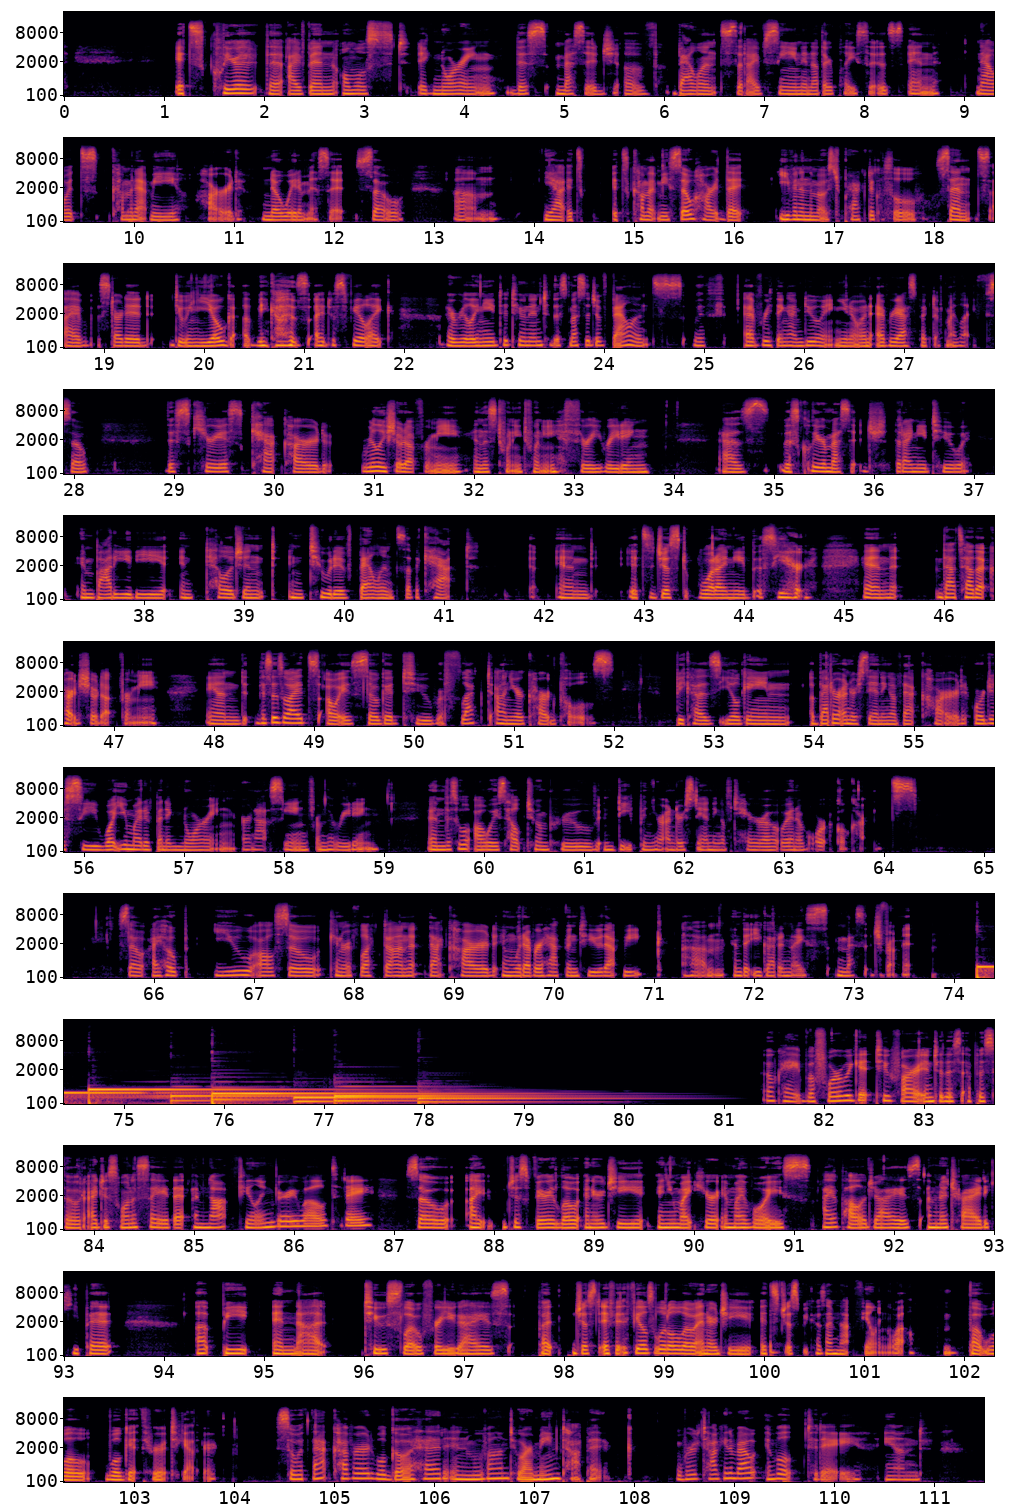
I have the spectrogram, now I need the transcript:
it's clear that I've been almost ignoring this message of balance that I've seen in other places. And now it's coming at me hard. No way to miss it. So, um, yeah, it's it's come at me so hard that even in the most practical sense, I've started doing yoga because I just feel like I really need to tune into this message of balance with everything I'm doing, you know, in every aspect of my life. So, this curious cat card really showed up for me in this 2023 reading as this clear message that I need to embody the intelligent, intuitive balance of a cat. And it's just what I need this year. And that's how that card showed up for me. And this is why it's always so good to reflect on your card pulls because you'll gain a better understanding of that card or just see what you might have been ignoring or not seeing from the reading. And this will always help to improve and deepen your understanding of tarot and of oracle cards. So I hope you also can reflect on that card and whatever happened to you that week um, and that you got a nice message from it. Okay, before we get too far into this episode, I just want to say that I'm not feeling very well today. So I just very low energy and you might hear it in my voice. I apologize. I'm going to try to keep it upbeat and not too slow for you guys. But just if it feels a little low energy, it's just because I'm not feeling well. But we'll we'll get through it together. So with that covered, we'll go ahead and move on to our main topic. We're talking about Imbolc today, and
